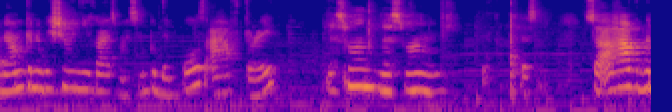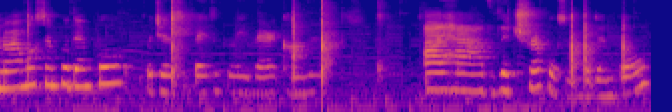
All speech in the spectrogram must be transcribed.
now I'm gonna be showing you guys my simple dimples. I have three. This one, this one, this one. So I have the normal simple dimple, which is basically very common. I have the triple simple dimple.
